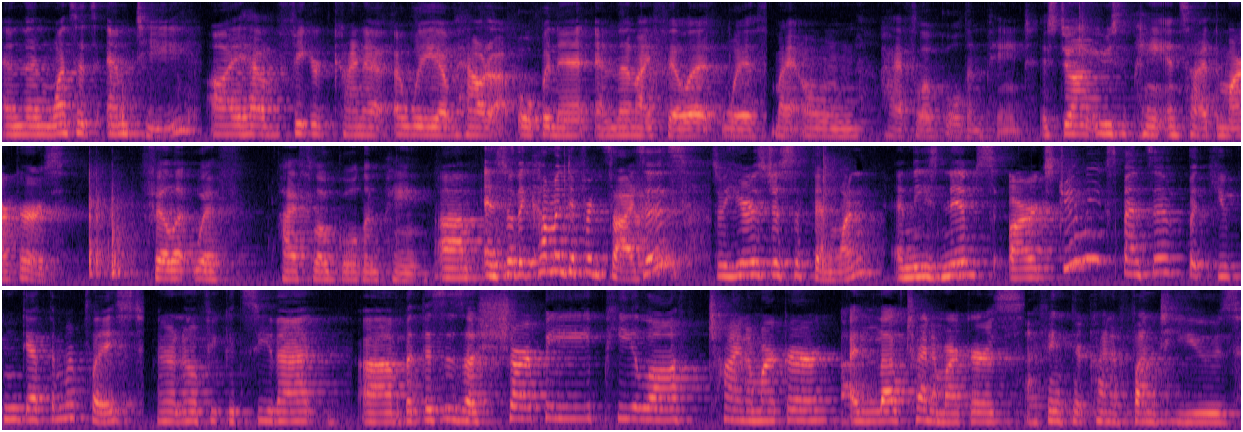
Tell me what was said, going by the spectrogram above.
And then once it's empty, I have figured kind of a way of how to open it. And then I fill it with my own high flow golden paint. Just don't use the paint inside the markers fill it with high flow golden paint. Um, and so they come in different sizes. So here's just a thin one. And these nibs are extremely expensive, but you can get them replaced. I don't know if you could see that, uh, but this is a Sharpie peel off China marker. I love China markers. I think they're kind of fun to use.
